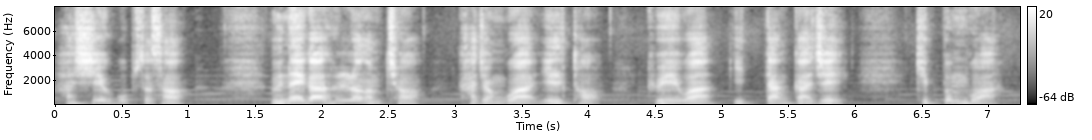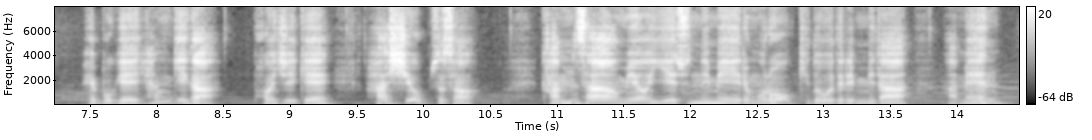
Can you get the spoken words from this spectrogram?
하시옵소서. 은혜가 흘러넘쳐 가정과 일터, 교회와 이 땅까지 기쁨과 회복의 향기가 퍼지게 하시옵소서. 감사하며 예수님의 이름으로 기도드립니다. 아멘.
